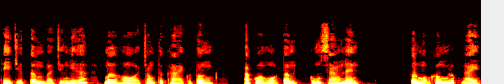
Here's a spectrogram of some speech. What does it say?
thì chữ tâm và chữ nghĩa mơ hồ trong thức hải của tôn à của ngộ tâm cũng sáng lên. Tôn ngộ không lúc này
